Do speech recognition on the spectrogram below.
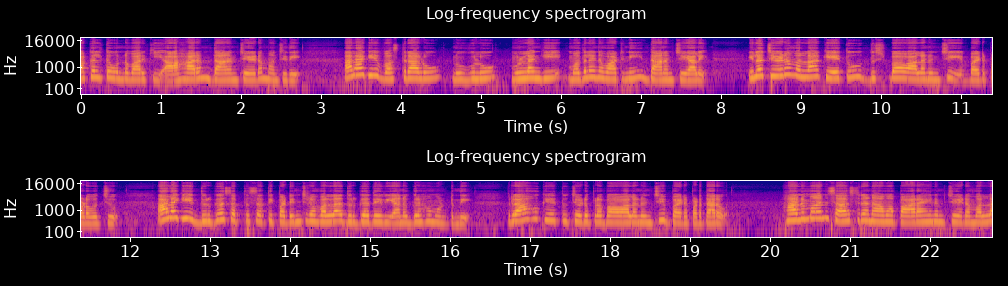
ఆకలితో ఉన్నవారికి ఆహారం దానం చేయడం మంచిది. అలాగే వస్త్రాలు నువ్వులు ముల్లంగి మొదలైన వాటిని దానం చేయాలి. ఇలా చేయడం వల్ల కేతు దుష్భావాల నుంచి బయటపడవచ్చు. అలాగే దుర్గా సప్తసతి పఠించడం వల్ల దుర్గాదేవి అనుగ్రహం ఉంటుంది. రాహుకేతు చెడు ప్రభావాల నుంచి బయటపడతారు. హనుమాన్ సహస్రనామ పారాయణం చేయడం వల్ల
